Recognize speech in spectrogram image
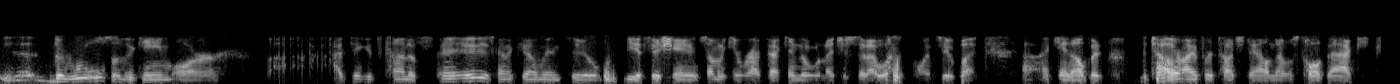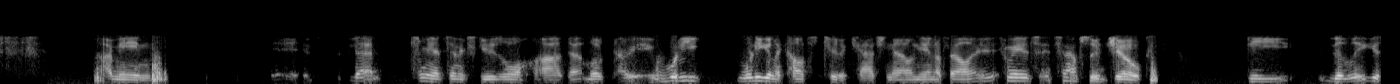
the rules of the game are I think it's kind of it is going to come into the officiating. So I'm going to get right back into what I just said I wasn't going to, but I can't help it. The Tyler Eifert touchdown that was called back. I mean, that to me it's inexcusable. Uh, that look. I mean, what do you what are you going to constitute a catch now in the NFL? I mean, it's it's an absolute joke. The the league is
